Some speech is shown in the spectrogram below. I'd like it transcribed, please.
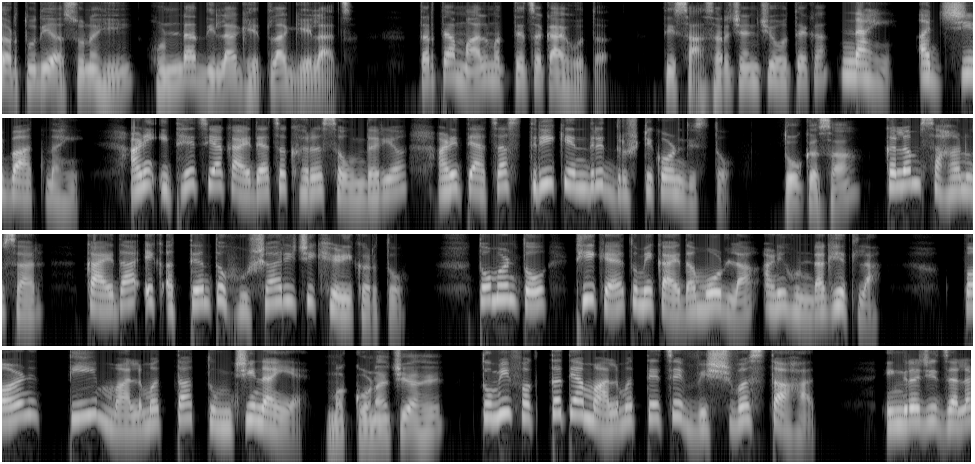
तरतुदी असूनही हुंडा दिला घेतला गेलाच तर त्या मालमत्तेचं काय होतं? ती सासरच्यांची होते का? नाही. अजिबात नाही. आणि इथेच या कायद्याचं खरं सौंदर्य आणि त्याचा स्त्री केंद्रित दृष्टिकोन दिसतो. तो कसा? कलम सहानुसार कायदा एक अत्यंत हुशारीची खेळी करतो. तो म्हणतो ठीक आहे तुम्ही कायदा मोडला आणि हुंडा घेतला पण ती मालमत्ता तुमची नाहीये. मग कोणाची आहे? तुम्ही फक्त त्या मालमत्तेचे विश्वस्त आहात. इंग्रजीत ज्याला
